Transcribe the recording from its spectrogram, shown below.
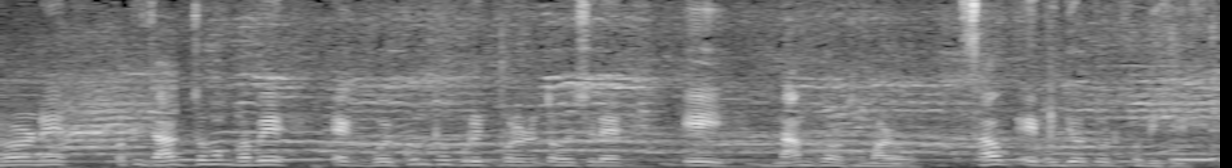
ধৰণে অতি জাক জমকভাৱে এক বৈকুণ্ঠপুৰীত পৰিণত হৈছিলে এই নামঘৰ সমাৰোহ। চাওক এই ভিডিঅ'টোত সবিশেষ।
